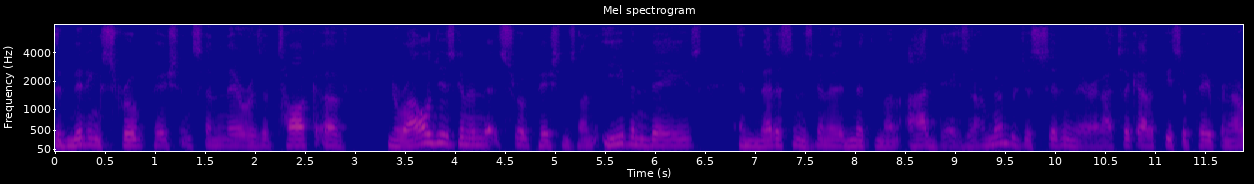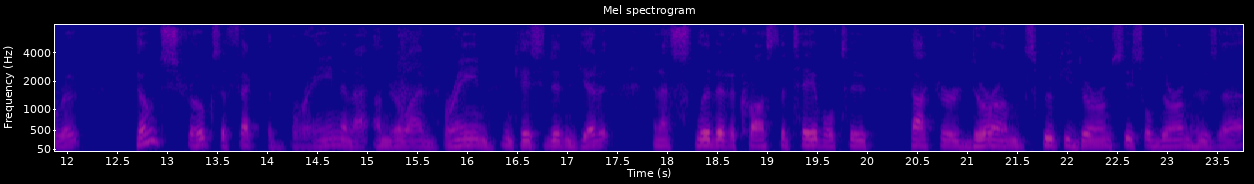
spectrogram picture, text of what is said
admitting stroke patients, and there was a talk of neurology is going to admit stroke patients on even days, and medicine is going to admit them on odd days. And I remember just sitting there, and I took out a piece of paper and I wrote, "Don't strokes affect the brain?" And I underlined "brain" in case you didn't get it and I slid it across the table to Dr. Durham, Spooky Durham, Cecil Durham, who's a,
